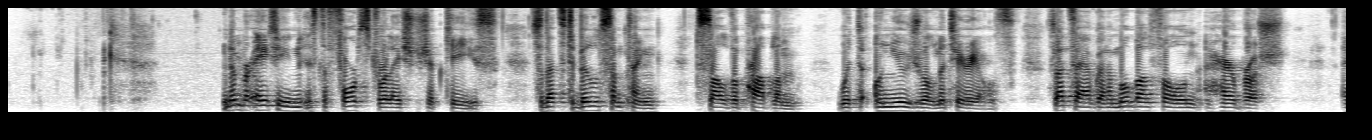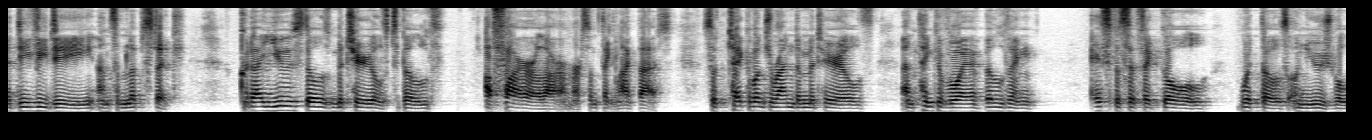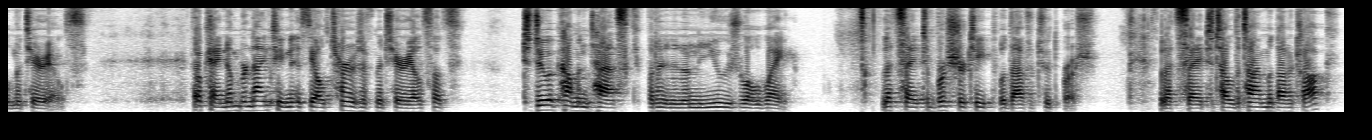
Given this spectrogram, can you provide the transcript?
Number 18 is the forced relationship keys. So that's to build something to solve a problem with unusual materials. So let's say I've got a mobile phone, a hairbrush, a DVD and some lipstick could I use those materials to build a fire alarm or something like that? So take a bunch of random materials and think of a way of building a specific goal with those unusual materials. Okay, number 19 is the alternative material. So it's to do a common task but in an unusual way. Let's say to brush your teeth without a toothbrush. Let's say to tell the time without a clock.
